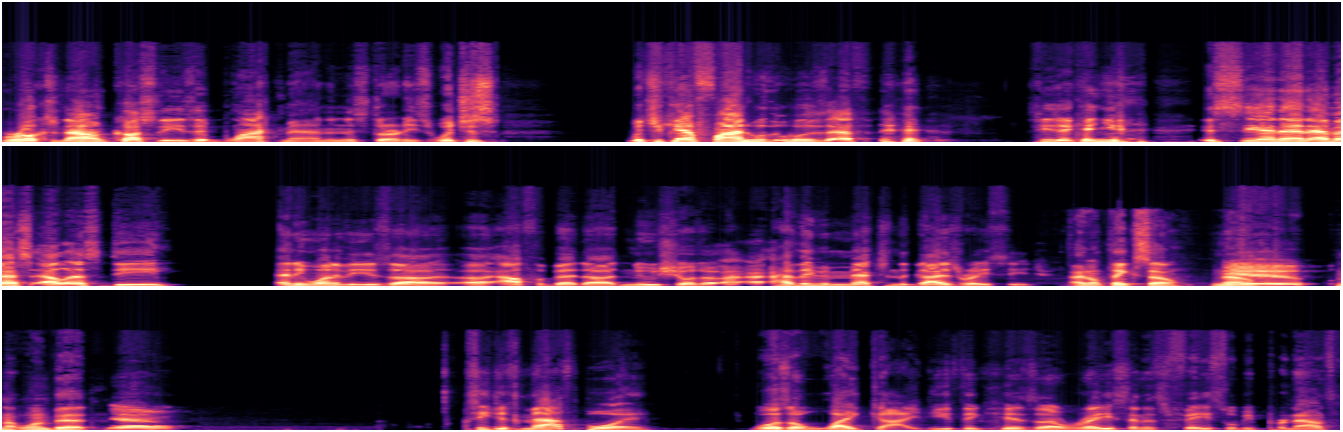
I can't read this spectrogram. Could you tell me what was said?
Brooks, now in custody, is a black man in his 30s, which is which you can't find who who's F. CJ, can you is CNN, MSLSD, any one of these uh, uh alphabet uh, news shows? Uh, uh, have they even mentioned the guy's race? Siege? I don't think so. No, Ew. not one bit. No. See, if Math Boy was a white guy, do you think his uh, race and his face will be pronounced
